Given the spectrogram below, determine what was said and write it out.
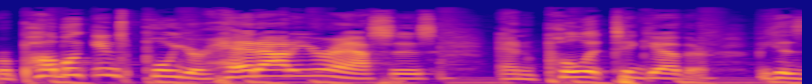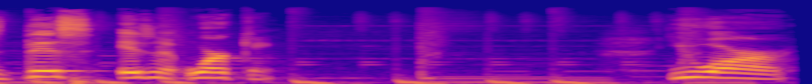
Republicans, pull your head out of your asses and pull it together because this isn't working. You are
